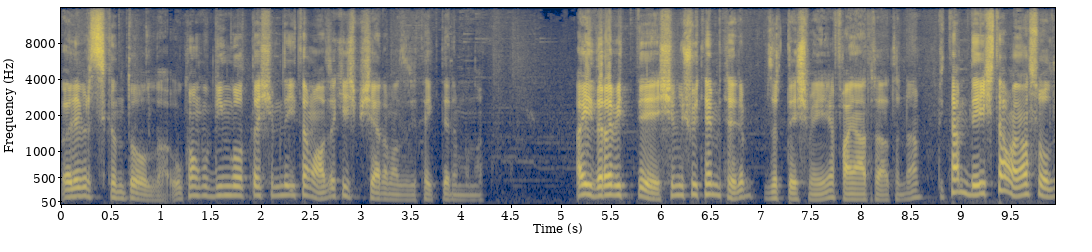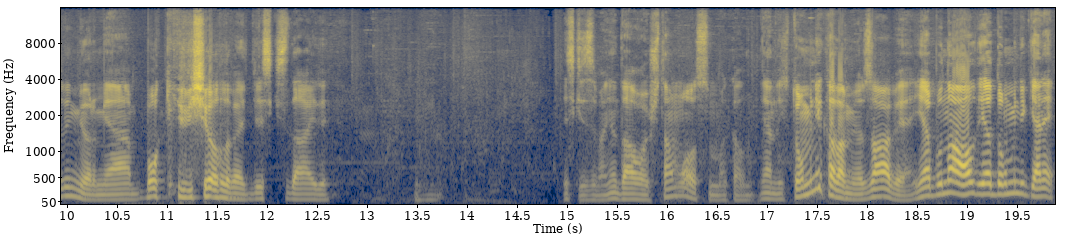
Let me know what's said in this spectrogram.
Öyle bir sıkıntı oldu. Wukong bu Bingold'da şimdi item alacak hiçbir şey yaramaz. Teklerim bunu. Hydra bitti. Şimdi şu item bitirelim. Zırt deşmeyi. Final hatırına. İtem değişti ama nasıl oldu bilmiyorum ya. Bok gibi bir şey oldu bence. Eskisi daha iyiydi. Eskisi bence daha hoştan mı olsun bakalım. Yani Dominik alamıyoruz abi. Ya bunu al ya Dominik yani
